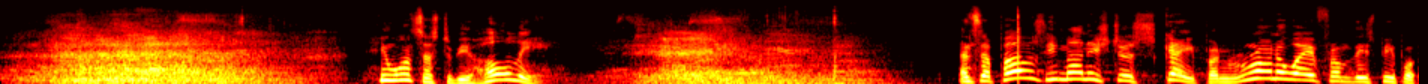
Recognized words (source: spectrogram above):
he wants us to be holy. And suppose he managed to escape and run away from these people.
